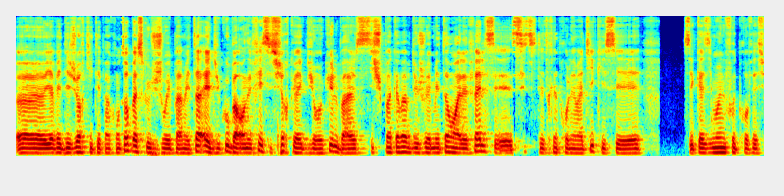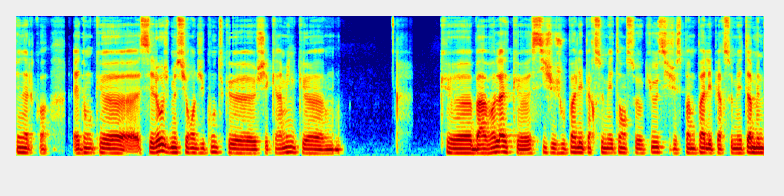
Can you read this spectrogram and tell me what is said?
il y avait des joueurs qui étaient pas contents parce que je jouais pas méta et du coup, bah, en effet, c'est sûr qu'avec du recul, bah, si je suis pas capable de jouer méta en LFL, c'est c'était très problématique et c'est c'est quasiment une faute professionnelle, quoi. Et donc c'est là où je me suis rendu compte que chez Carmine que, que, bah, voilà, que si je joue pas les persos méta en solo queue, si je spamme pas les persos méta, même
